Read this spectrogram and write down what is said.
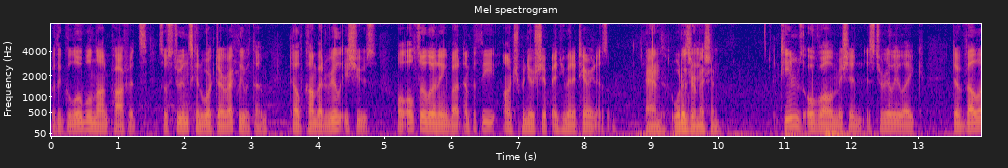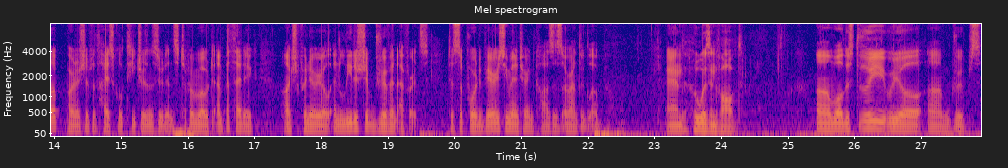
with the global nonprofits so students can work directly with them to help combat real issues while also learning about empathy, entrepreneurship, and humanitarianism. And what is your mission? TEEEM's overall mission is to really like develop partnerships with high school teachers and students to promote empathetic, entrepreneurial, and leadership driven efforts to support various humanitarian causes around the globe. And who is involved? Um, well, there's three real um, groups.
